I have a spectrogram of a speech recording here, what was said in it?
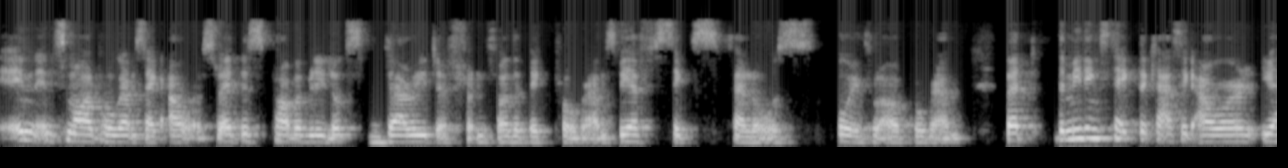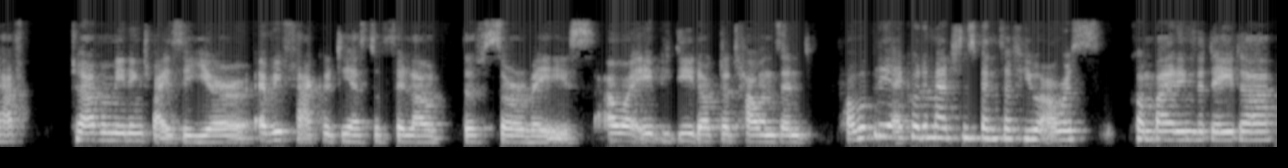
in, in small programs like ours, right? This probably looks very different for the big programs. We have six fellows going through our program, but the meetings take the classic hour. You have to have a meeting twice a year. Every faculty has to fill out the surveys. Our APD, Dr. Townsend, probably I could imagine spends a few hours combining the data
